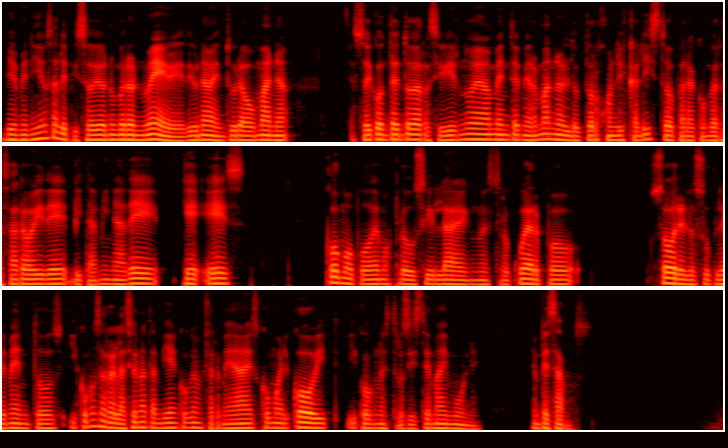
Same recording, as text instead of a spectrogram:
Bienvenidos al episodio número 9 de Una aventura humana. Estoy contento de recibir nuevamente a mi hermano, el doctor Juan Luis Calisto, para conversar hoy de vitamina D, qué es, cómo podemos producirla en nuestro cuerpo, sobre los suplementos y cómo se relaciona también con enfermedades como el COVID y con nuestro sistema inmune. Empezamos.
